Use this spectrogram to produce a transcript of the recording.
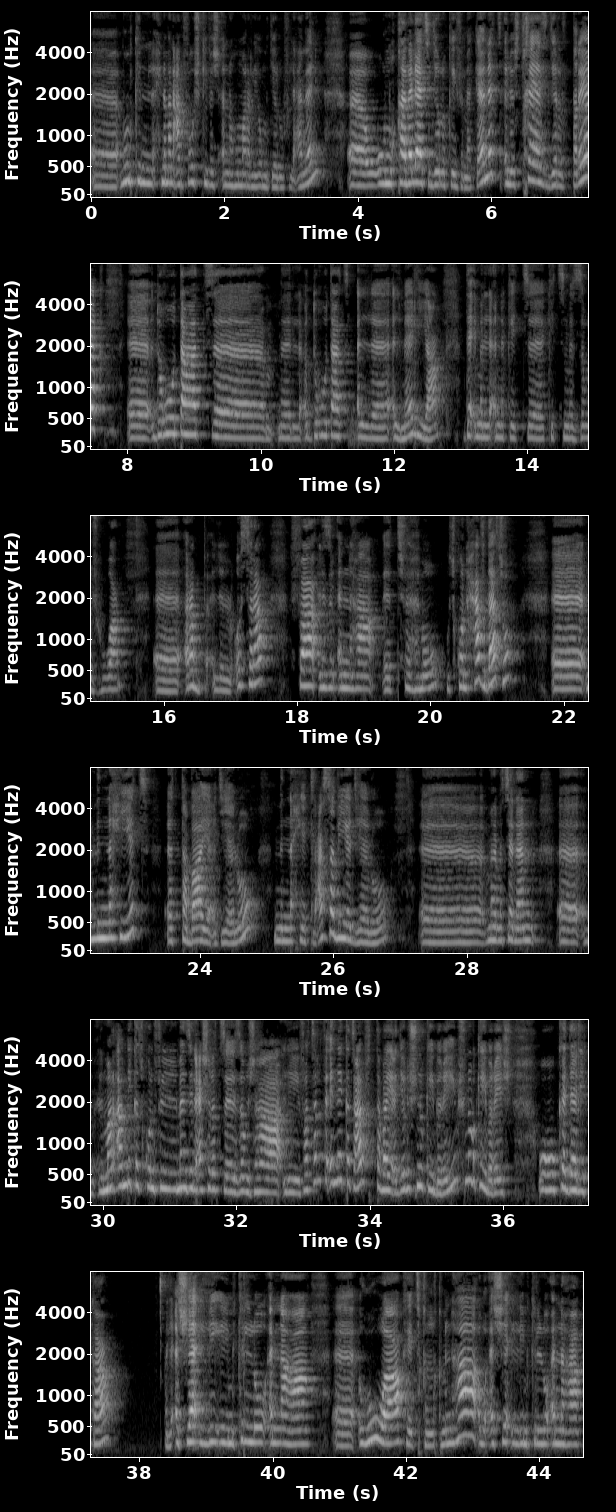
آه، ممكن إحنا ما نعرفوش كيفاش أنه مر اليوم ديالو في العمل آه، والمقابلات ديالو كيف ما كانت لو ستريس ديال الطريق آه، ضغوطات الضغوطات المالية دائما لأن كيتسمى الزوج هو رب للأسرة فلازم أنها تفهمه وتكون حافظاته من ناحية الطبايع ديالو من ناحية العصبية ديالو. آه مثلا آه المرأة ملي كتكون في المنزل عشرة زوجها لفترة فإنها كتعرف الطبايع ديالو شنو كيبغي وشنو ما كيبغيش. وكذلك الأشياء اللي يمكن له أنها آه هو كيتقلق منها والاشياء اللي يمكن له أنها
